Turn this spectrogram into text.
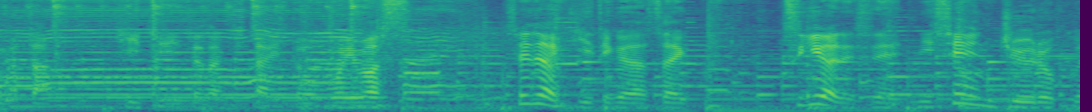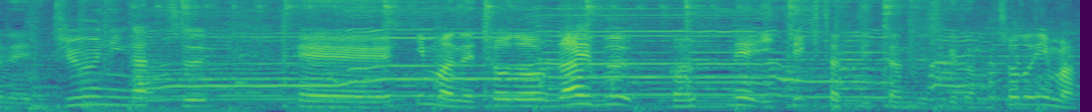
また聴いていただきたいと思います。それでは聴いてください。次はですね2016年12月えー、今ねちょうどライブがね行ってきたって言ったんですけどもちょうど今、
